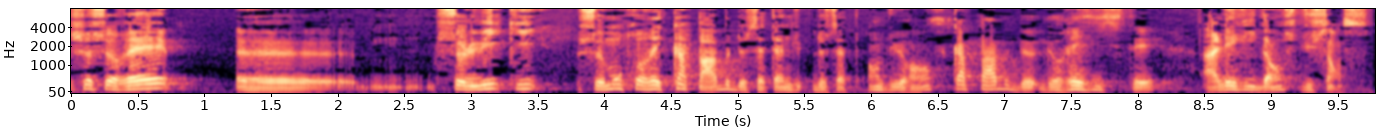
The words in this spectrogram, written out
ce serait euh, celui qui se montrerait capable de cette, endurance, capable de résister à l'évidence du sens.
